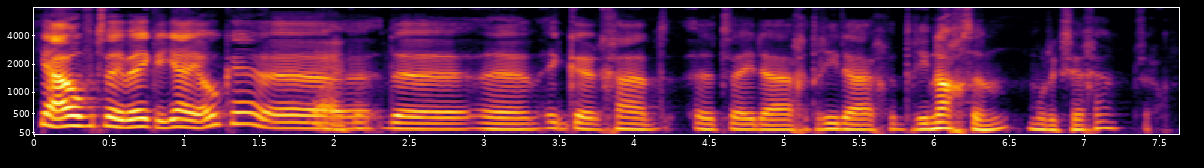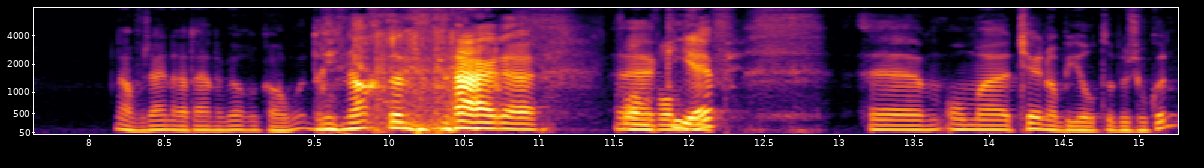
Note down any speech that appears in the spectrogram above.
Ja, over twee weken. Jij ook, hè? Ja, ik de, ik ga twee dagen, drie dagen, drie nachten, moet ik zeggen. Zo. Nou, we zijn er uiteindelijk wel gekomen. Drie nachten naar eh, eh, Kiev. ehm, om eh Tsjernobyl te bezoeken.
